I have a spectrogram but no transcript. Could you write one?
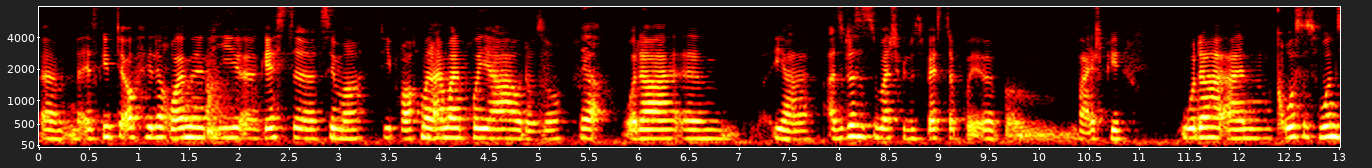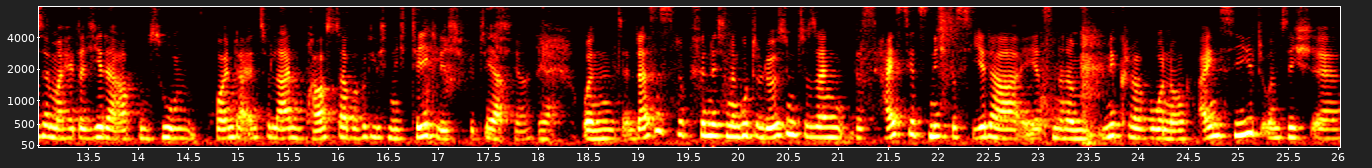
Ähm, es gibt ja auch viele Räume wie äh, Gästezimmer, die braucht man einmal pro Jahr oder so. Ja. Oder ähm, ja, also das ist zum Beispiel das beste äh, Beispiel. Oder ein großes Wohnzimmer hätte jeder ab und zu, um Freunde einzuladen, brauchst du aber wirklich nicht täglich für dich. Ja, ja. ja. Und das ist, finde ich, eine gute Lösung zu sagen, das heißt jetzt nicht, dass jeder jetzt in einer Mikrowohnung einzieht und sich äh,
